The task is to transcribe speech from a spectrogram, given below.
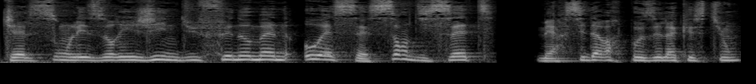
Quelles sont les origines du phénomène OSS 117 Merci d'avoir posé la question.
